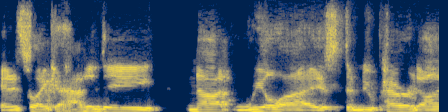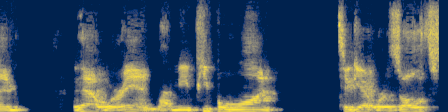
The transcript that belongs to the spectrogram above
and it's like, how did they not realize the new paradigm that we're in? I mean, people want to get results.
